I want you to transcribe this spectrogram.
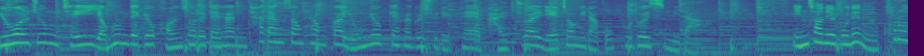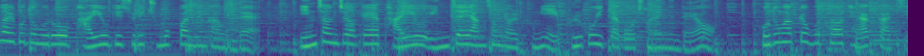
6월 중 제2영흥대교 건설에 대한 타당성 평가 용역 계획을 수립해 발주할 예정이라고 보도했습니다. 인천일보는 코로나19 등으로 바이오 기술이 주목받는 가운데 인천 지역의 바이오 인재 양성 열풍이 불고 있다고 전했는데요. 고등학교부터 대학까지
